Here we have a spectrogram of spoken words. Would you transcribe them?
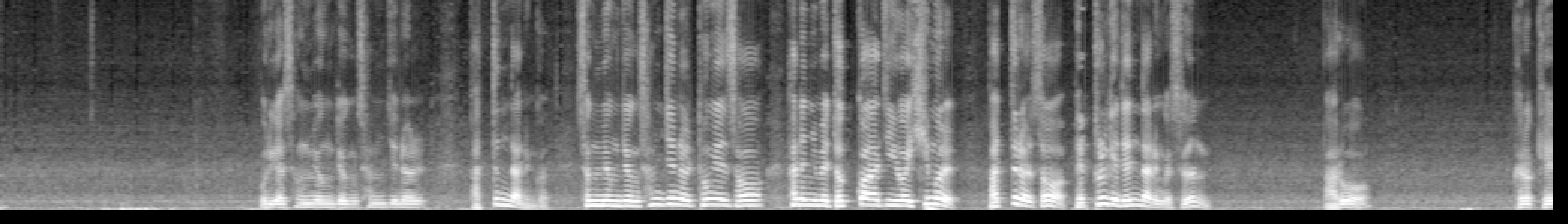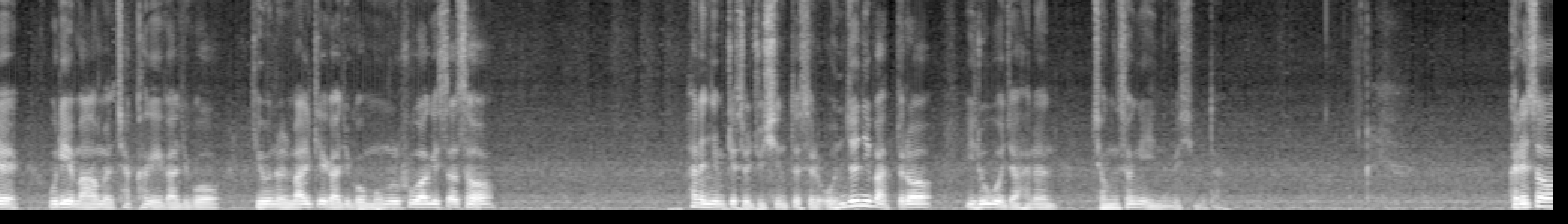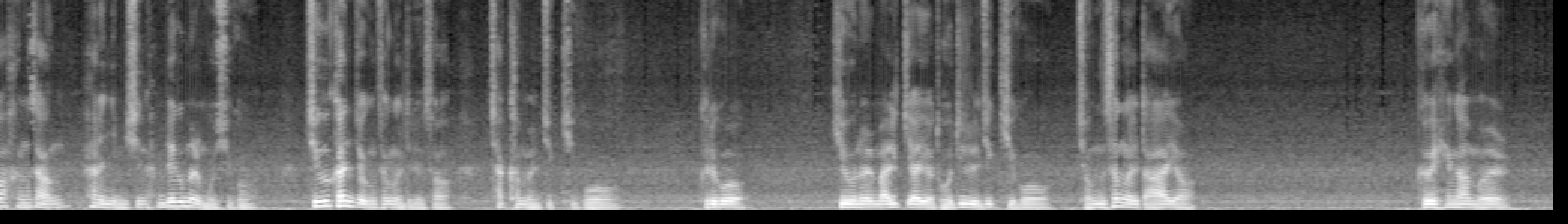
우리가 성명정 삼진을 받든다는 것, 성명정 삼진을 통해서 하느님의 덕과 지와 힘을 받들어서 베풀게 된다는 것은 바로 그렇게 우리의 마음을 착하게 가지고 기운을 맑게 가지고 몸을 후하게 써서 하느님께서 주신 뜻을 온전히 받들어 이루고자 하는 정성에 있는 것입니다. 그래서 항상 하느님이신 한배금을 모시고 지극한 정성을 들여서 착함을 지키고 그리고 기운을 맑게 하여 도리를 지키고 정성을 다하여 그 행함을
